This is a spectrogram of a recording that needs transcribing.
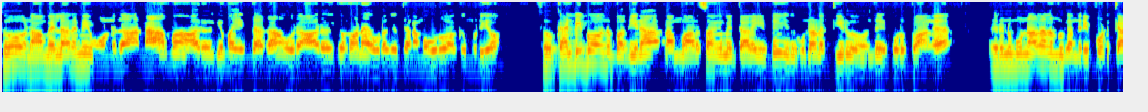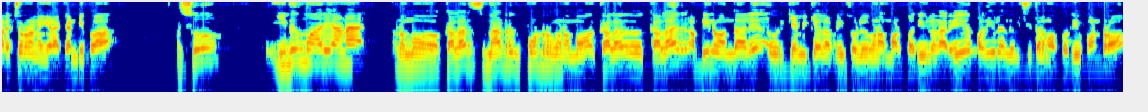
ஸோ நாம் எல்லாருமே ஒன்று தான் நாம் ஆரோக்கியமாக இருந்தால் தான் ஒரு ஆரோக்கியமான உலகத்தை நம்ம உருவாக்க முடியும். ஸோ கண்டிப்பாக வந்து பார்த்தீங்கன்னா நம்ம அரசாங்கமே தலையிட்டு இதுக்கு உண்டான தீர்வை வந்து கொடுப்பாங்க. ரெண்டு மூணு நாளில் நமக்கு அந்த ரிப்போர்ட் கிடைச்சிரும் நினைக்கிறேன் கண்டிப்பாக ஸோ இது மாதிரியான நம்ம கலர்ஸ் மேட்டருக்கு போட்டிருக்கோம் நம்ம. கலர் கலர் அப்படின்னு வந்தாலே ஒரு கெமிக்கல் அப்படின்னு சொல்லியிருக்கோம் நம்ம. பதிவில் நிறைய பதிவில் இந்த விஷயத்த நம்ம பதிவு பண்ணுறோம்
